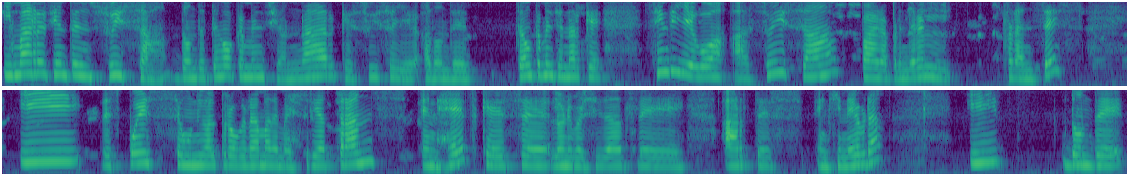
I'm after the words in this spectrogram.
y más reciente en Suiza, donde tengo que mencionar que Suiza, a donde tengo que mencionar que Cindy llegó a Suiza para aprender el francés y después se unió al programa de maestría trans en HED, que es eh, la Universidad de Artes en Ginebra, y donde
